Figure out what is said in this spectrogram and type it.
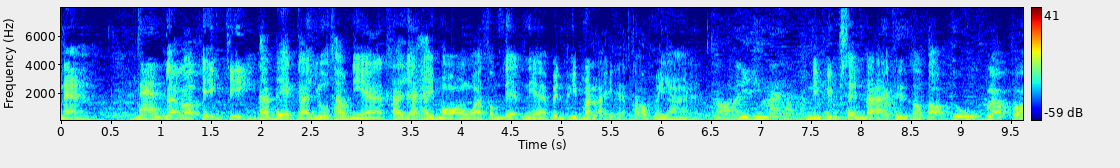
แน่นแน่นแล้วก็เก่งจริง ถ้าเด็กอายุเท่านี้ถ้าจะให้มองว่าสมเด็จเนี่ยเป็นพิมพ์อะไรเนี่ยตอบไม่ได้หรออันนี้พิมพ์อะไรฮะนี่พิมพ์เส้นได้คือเขาตอบถูกแล้วก็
